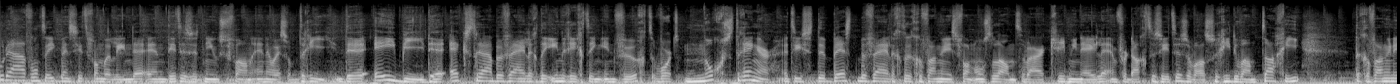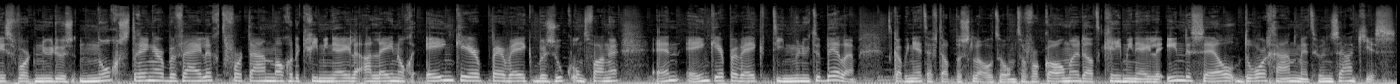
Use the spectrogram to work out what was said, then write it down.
Goedenavond, ik ben Sid van der Linde en dit is het nieuws van NOS op 3. De EBI, de extra beveiligde inrichting in Vught, wordt nog strenger. Het is de best beveiligde gevangenis van ons land... waar criminelen en verdachten zitten, zoals Ridouan Taghi. De gevangenis wordt nu dus nog strenger beveiligd. Voortaan mogen de criminelen alleen nog één keer per week bezoek ontvangen... en één keer per week 10 minuten bellen. Het kabinet heeft dat besloten om te voorkomen dat criminelen in de cel doorgaan met hun zaakjes.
